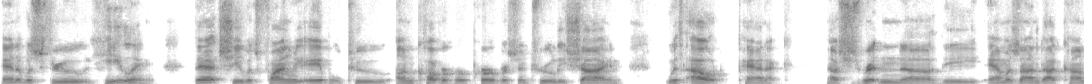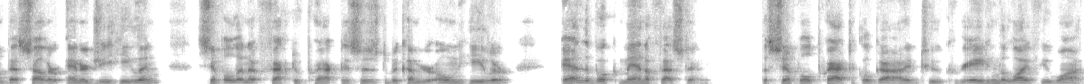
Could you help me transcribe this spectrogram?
And it was through healing that she was finally able to uncover her purpose and truly shine without panic. Now, she's written uh, the Amazon.com bestseller, Energy Healing Simple and Effective Practices to Become Your Own Healer, and the book Manifesting the simple, practical guide to creating the life you want,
